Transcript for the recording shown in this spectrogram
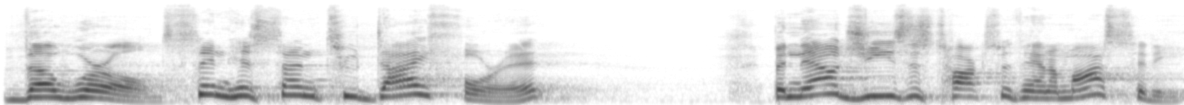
the world, sent his son to die for it. But now Jesus talks with animosity,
